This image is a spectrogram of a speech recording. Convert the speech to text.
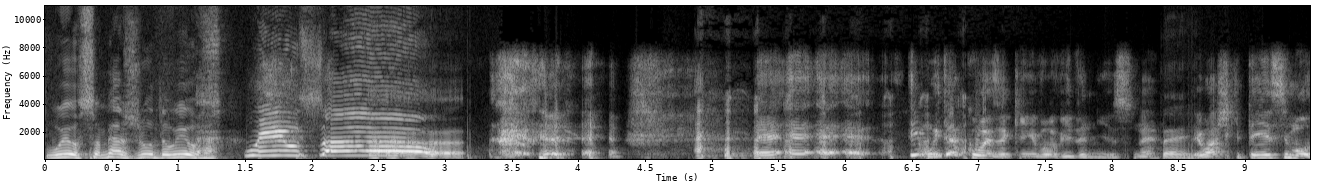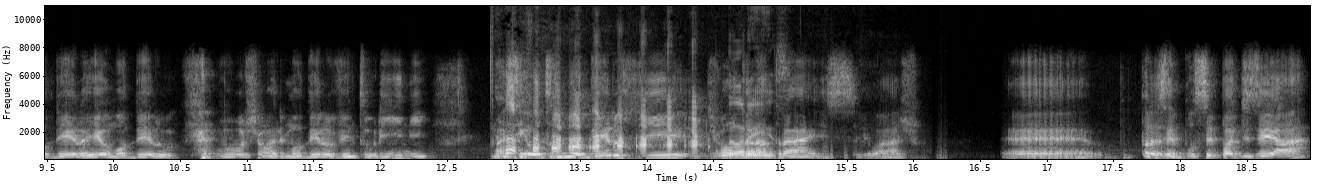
Wilson, me ajuda, Wilson. Wilson! Tem muita coisa aqui envolvida nisso, né? Tem. Eu acho que tem esse modelo aí, o modelo, vou chamar de modelo Venturini, mas tem outros modelos de, de voltar Adorei isso. atrás, eu acho. É, por exemplo, você pode dizer A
